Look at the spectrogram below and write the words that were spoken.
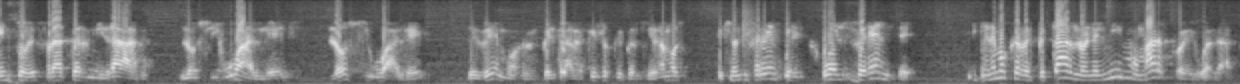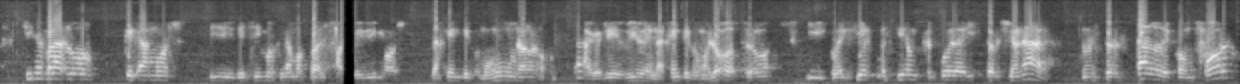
Esto es fraternidad. Los iguales, los iguales, debemos respetar a aquellos que consideramos que son diferentes o el diferente. Y tenemos que respetarlo en el mismo marco de igualdad. Sin embargo, queramos y decimos que damos para vivimos la gente como uno, viven la gente como el otro, y cualquier cuestión que pueda distorsionar nuestro estado de confort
